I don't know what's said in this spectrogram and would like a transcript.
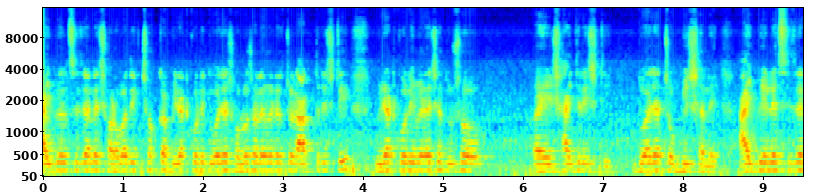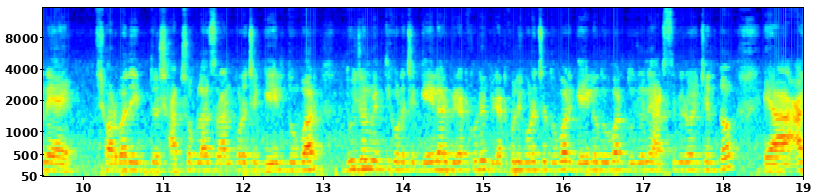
আইপিএল সিজনে সর্বাধিক ছক্কা বিরাট কোহলি দু হাজার ষোলো সালে মেরেছে আটত্রিশটি, বিরাট কোহলি মেরেছে দুশো সাঁত্রিশটি দু হাজার চব্বিশ সালে। আইপিএলের সিজনে সর্বাধিক সাতশো প্লাস রান করেছে গেইল দুবার, দুইজন ব্যক্তি করেছে গেইল আর বিরাট কোহলি। বিরাট কোহলি করেছে দুবার, গেইলও দুবার, দুজনে আরসিবির হয়ে খেলতো। আর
